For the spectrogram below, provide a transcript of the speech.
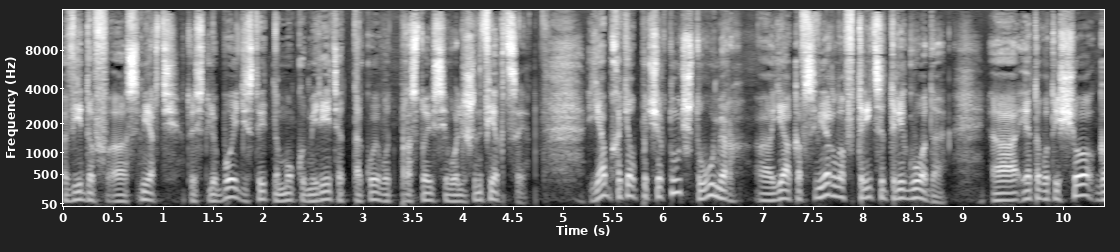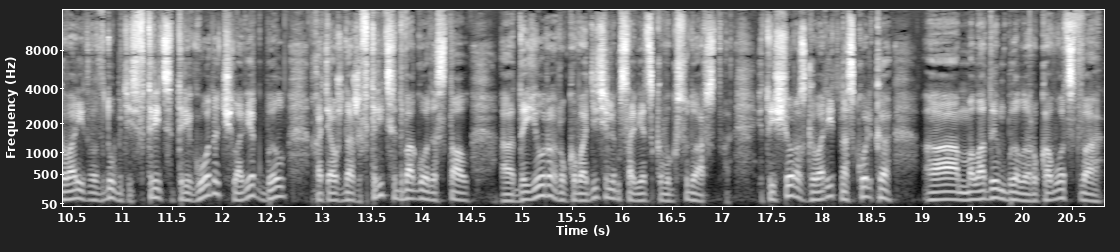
видов э, смерти. То есть любой действительно мог умереть от такой вот простой всего лишь инфекции. Я бы хотел подчеркнуть, что умер э, Яков Сверлов в 33 года. Э, это вот еще говорит, вы вдумайтесь, в 33 года человек был, хотя уже даже в 32 года стал э, де юра руководителем советского государства. Это еще раз говорит, насколько молодым было руководство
